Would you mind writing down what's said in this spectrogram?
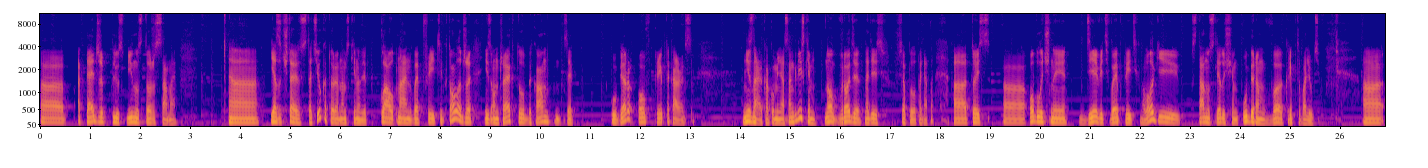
а, опять же, плюс-минус то же самое. А, я зачитаю статью, которую нам скинули. Cloud9 Web3 Technology is on track to become the Uber of cryptocurrency. Не знаю, как у меня с английским, но вроде, надеюсь, все было понятно. А, то есть а, облачные 9 Web3 технологий станут следующим Uber в криптовалюте. А,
